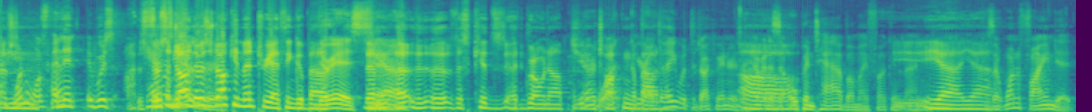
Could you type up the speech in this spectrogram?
crash. and- When was that? And then it was. I can't There's a, remember. doc- there's a documentary I think about There is, them. yeah. Uh, th- th- this kids had grown up and you they know were what? talking Here, I'll about tell you what the documentary is. I have it as an Oh. open tab on my fucking. Because yeah, yeah. Because I want to find it,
